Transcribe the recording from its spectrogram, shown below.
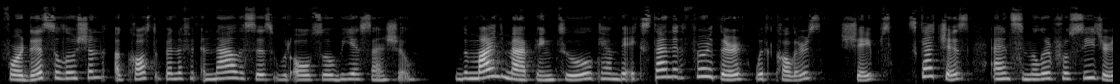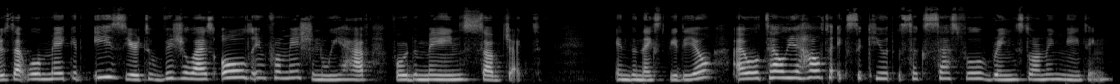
For this solution, a cost benefit analysis would also be essential. The mind mapping tool can be extended further with colors, shapes, sketches, and similar procedures that will make it easier to visualize all the information we have for the main subject. In the next video, I will tell you how to execute a successful brainstorming meeting.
